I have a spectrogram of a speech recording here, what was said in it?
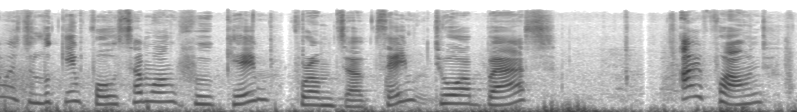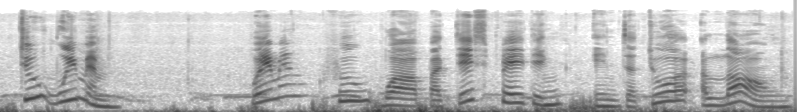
I was looking for someone who came from the same tour bus, I found two women. Women who were participating in the tour alone.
